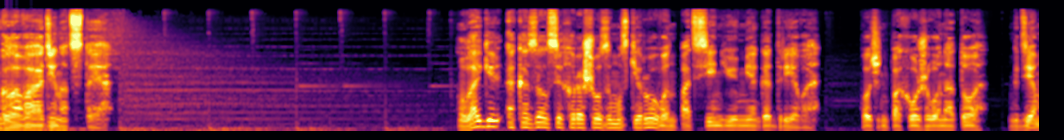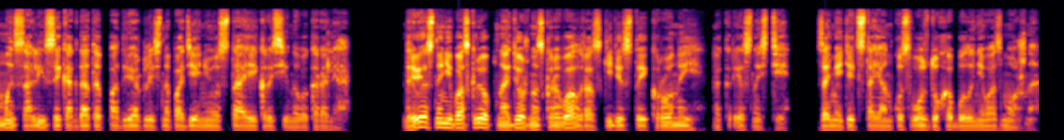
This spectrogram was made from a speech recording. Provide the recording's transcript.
Глава 11. Лагерь оказался хорошо замаскирован под сенью мегадрева, очень похожего на то, где мы с Алисой когда-то подверглись нападению стаи крысиного короля. Древесный небоскреб надежно скрывал раскидистой кроной окрестности. Заметить стоянку с воздуха было невозможно.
